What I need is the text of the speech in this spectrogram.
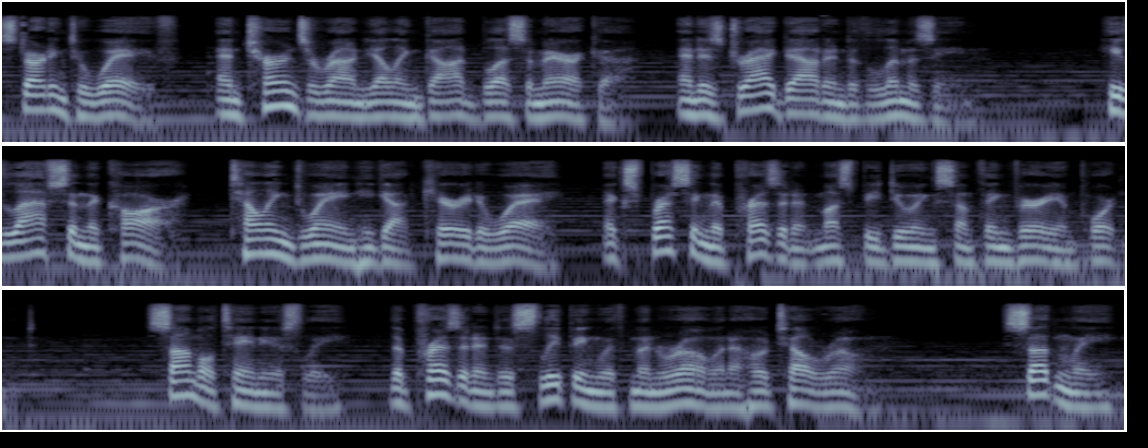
starting to wave, and turns around yelling God bless America, and is dragged out into the limousine. He laughs in the car, telling Dwayne he got carried away, expressing the president must be doing something very important. Simultaneously, the president is sleeping with Monroe in a hotel room. Suddenly,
